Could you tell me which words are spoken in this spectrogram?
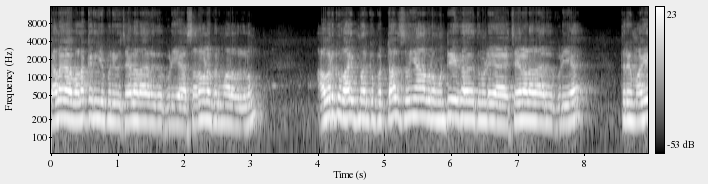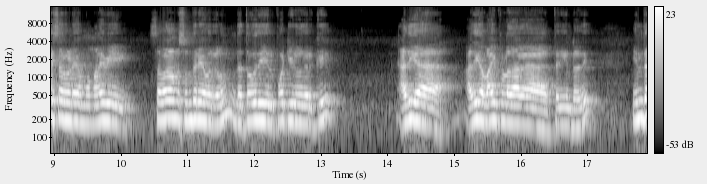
கழக வழக்கறிஞர் பிரிவு செயலாளராக இருக்கக்கூடிய சரவண பெருமாள் அவர்களும் அவருக்கு வாய்ப்பு மறுக்கப்பட்டால் சிவஞானபுரம் ஒன்றிய கழகத்தினுடைய செயலாளராக இருக்கக்கூடிய திரு மகேஷ் அவருடைய மனைவி சிவகாம சுந்தரி அவர்களும் இந்த தொகுதியில் போட்டியிடுவதற்கு அதிக அதிக வாய்ப்புள்ளதாக தெரிகின்றது. இந்த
